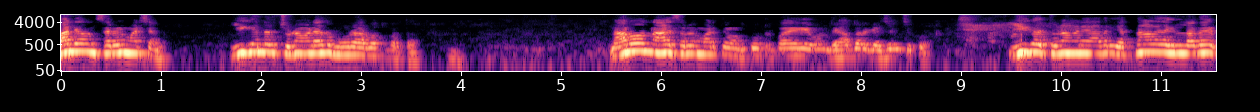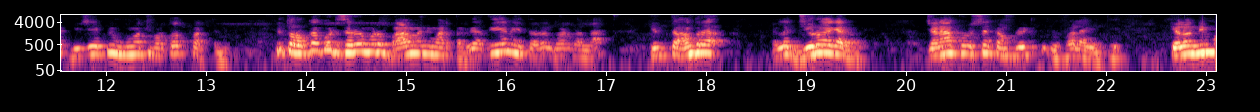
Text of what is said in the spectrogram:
ಮಾನ್ಯ ಒಂದು ಸರ್ವೆ ಮಾಡ್ಸ್ಯಾನ. ಈಗೇನಾದ್ರು ಚುನಾವಣೆ ಆದ್ರೆ ನೂರ ಅರವತ್ತು ಬರ್ತಾವೆ. ನಾನು ಒಂದು ನಾಳೆ ಸರ್ವೆ ಮಾಡ್ತೇವೆ ಒಂದು ಕೋಟಿ ರೂಪಾಯಿ, ಒಂದು ಯಾವ್ದಾರು ಏಜೆನ್ಸಿ ಕೊಟ್ಟು. ಈಗ ಚುನಾವಣೆ ಆದ್ರೆ ಯತ್ನಾಳ ಇಲ್ಲದೆ ಬಿ ಜೆ ಪಿ ಮೂವತ್ತು ಬರ್ತೋದು ಬರ್ತೀನಿ ಇಂಥ ರೊಕ್ಕ ಕೊಟ್ಟು ಸರ್ವೆ ಮಾಡೋದು ಭಾಳ ಮಂದಿ ಮಾಡ್ತಾರೆ. ಅದೇನೈತೆ ಅದನ್ನು ದೊಡ್ಡದಲ್ಲ. ಇಂಥ ಅಂದ್ರೆ ಎಲ್ಲ ಜೀರೋ ಆಗ್ಯಾರ. ಜನ ಕುರುಸೆ ಕಂಪ್ಲೀಟ್ ವಿಫಲ ಆಗೈತಿ. ಕೆಲವು ನಿಮ್ಮ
